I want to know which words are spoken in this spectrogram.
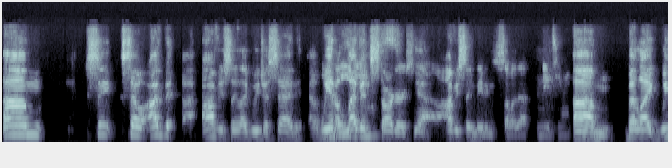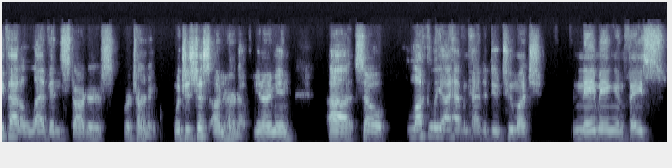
Um, see, so I've been, uh, obviously, like we just said, uh, we had eleven starters. Yeah, obviously meetings and stuff like that. new team. Um, but like we've had 11 starters returning, which is just unheard of. You know what I mean? Uh, so luckily I haven't had to do too much naming and face f-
